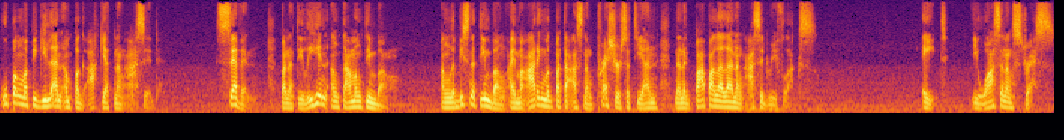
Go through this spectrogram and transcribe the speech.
upang mapigilan ang pag-akyat ng acid. 7. Panatilihin ang tamang timbang. Ang labis na timbang ay maaring magpataas ng pressure sa tiyan na nagpapalala ng acid reflux. 8. Iwasan ang stress.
